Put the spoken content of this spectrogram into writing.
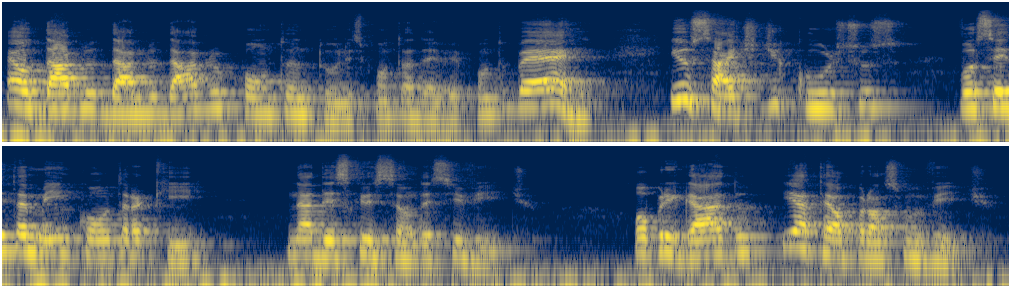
é o www.antunes.adv.br e o site de cursos você também encontra aqui na descrição desse vídeo. Obrigado e até o próximo vídeo.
